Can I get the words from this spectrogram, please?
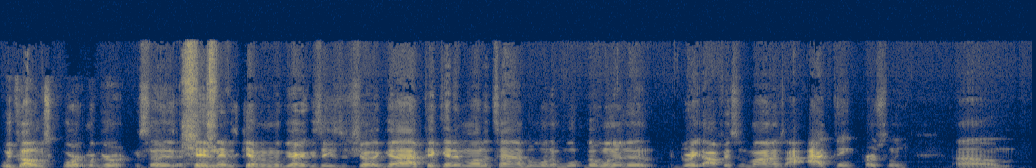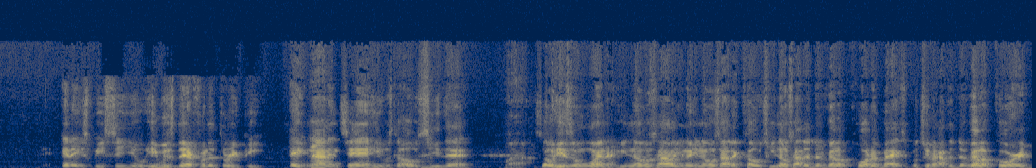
we call him Squirt McGurk. So his, his name is Kevin McGurk because he's a short guy. I pick at him all the time. But one of but one of the great offensive minds. I, I think personally, um, in HBCU, he was there for the three P, eight, nine, and ten. He was the OC Mhm. then. Wow. So he's a winner. He knows how you know he knows how to coach. He knows how to develop quarterbacks, but you don't have to develop Corey.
